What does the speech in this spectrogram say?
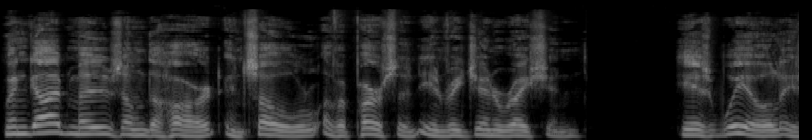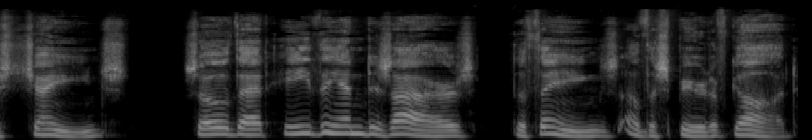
When God moves on the heart and soul of a person in regeneration, his will is changed so that he then desires the things of the Spirit of God.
